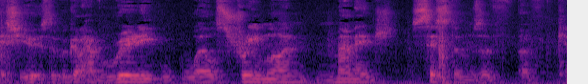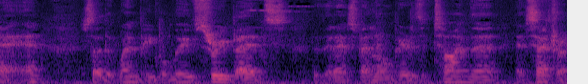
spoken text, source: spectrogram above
issue is that we've got to have really well streamlined, managed systems of, of care so that when people move through beds that they don't spend long periods of time there etc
